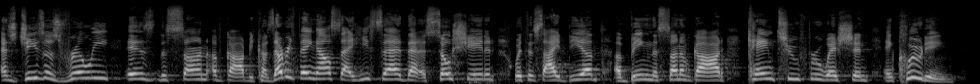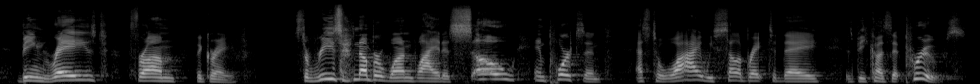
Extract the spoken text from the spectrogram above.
as Jesus really is the Son of God, because everything else that he said that associated with this idea of being the Son of God came to fruition, including being raised from the grave. It's the reason, number one, why it is so important as to why we celebrate today is because it proves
